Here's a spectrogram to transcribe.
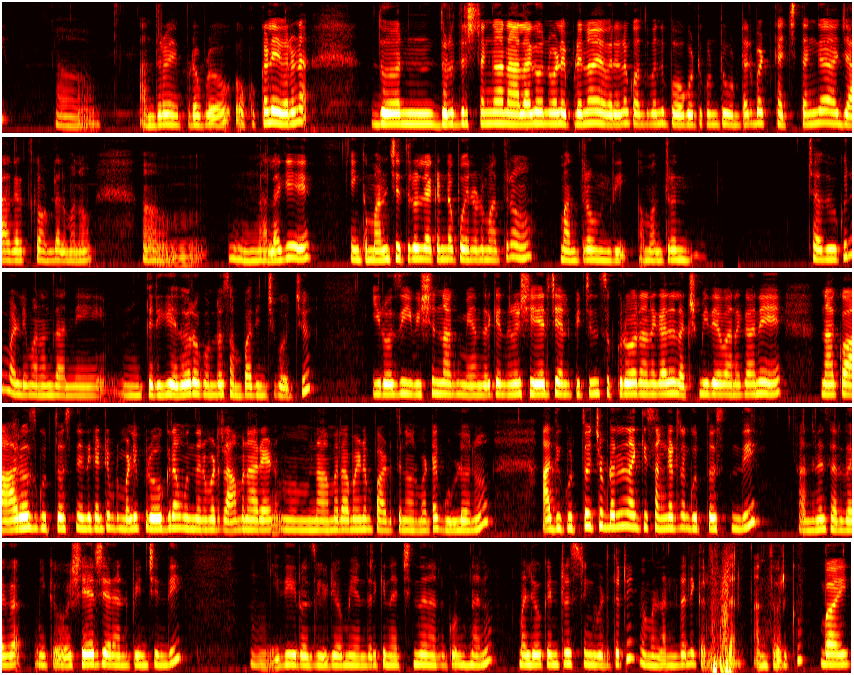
అందరం అందరూ ఎప్పుడప్పుడు ఒక్కొక్కరు ఎవరైనా దు దురదృష్టంగా నాలాగా ఉన్నవాళ్ళు ఎప్పుడైనా ఎవరైనా కొంతమంది పోగొట్టుకుంటూ ఉంటారు. బట్ ఖచ్చితంగా జాగ్రత్తగా ఉండాలి మనం. అలాగే ఇంకా మన చేతిలో లేకుండా పోయినప్పుడు మాత్రం మంత్రం ఉంది. ఆ మంత్రం చదువుకుని మళ్ళీ మనం దాన్ని తిరిగి ఏదో రకంలో సంపాదించుకోవచ్చు. ఈరోజు ఈ విషయం నాకు మీ అందరికీ ఎందుకంటే షేర్ చేయాలనిపించింది. శుక్రవారం అనగానే లక్ష్మీదేవి అనగానే నాకు ఆ రోజు గుర్తొస్తుంది. ఎందుకంటే ఇప్పుడు మళ్ళీ ప్రోగ్రామ్ ఉందన్నమాట. రామనారాయణ నామరామాయణం పాడుతున్నాం అనమాట గుళ్ళోను. అది గుర్తొచ్చినప్పుడల్లా నాకు ఈ సంఘటన గుర్తొస్తుంది. అందులో సరదాగా మీకు షేర్ చేయాలనిపించింది. ఇది ఈరోజు వీడియో మీ అందరికీ నచ్చిందని అనుకుంటున్నాను. మళ్ళీ ఒక ఇంట్రెస్టింగ్ విడితోటి మిమ్మల్ని అందరినీ కలుస్తాను. అంతవరకు బాయ్.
